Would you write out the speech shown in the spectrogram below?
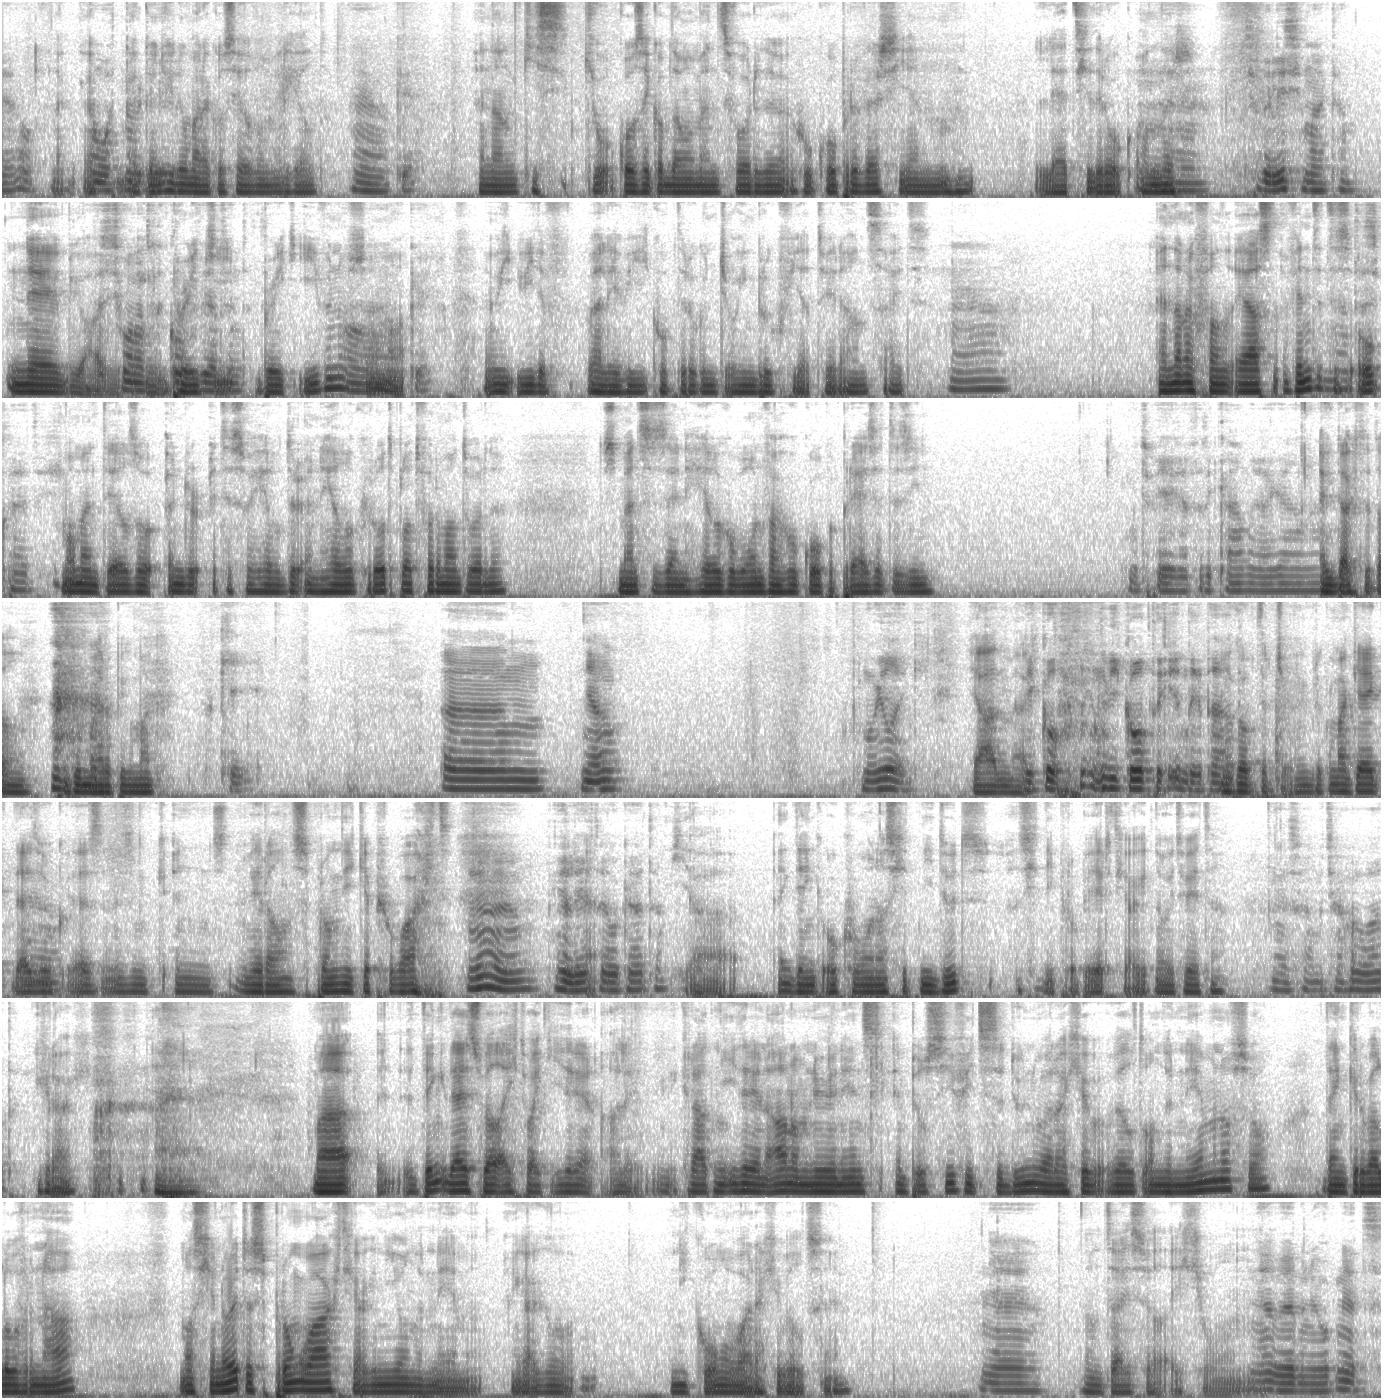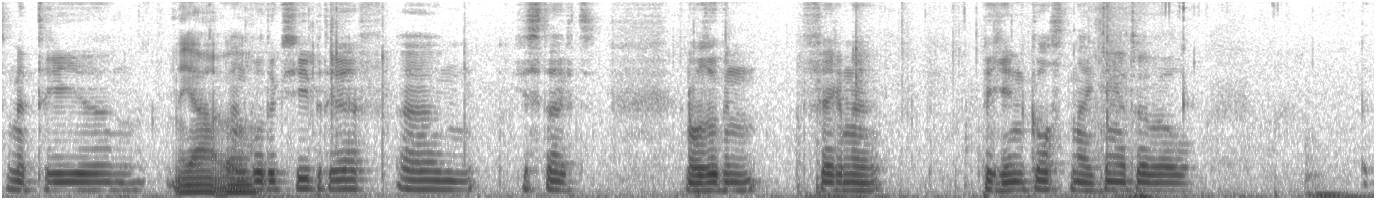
dat, dat, kun je doen, maar dat kost heel veel meer geld. ja, oké. En dan kies, ko- koos ik op dat moment voor de goedkopere versie en leid je er ook onder. Ja. Heb je verlies gemaakt dan? Nee, ja, het het verkopen break, even of zo. Oh, Maar oké. wie, wie, de, f- wel, wie koopt er ook een joggingbroek via tweedehands sites? Ja, En dan nog van, ja, s- Vinted ja, is het ook spijtig. momenteel zo under, het is zo heel, een heel groot platform aan het worden. Dus mensen zijn heel gewoon van goedkope prijzen te zien. Ik moet weer even de camera gaan. hè. Ik dacht het al, doe maar op je gemak. Oké. Ehm, ja. Moeilijk. Ja, maar Wie koopt, wie koopt er inderdaad? ik koop er. Maar kijk, dat is Ja. ook dat is, een, een, weer al een sprong die ik heb gewaagd. Ja, ja. Je leert Ja. er ook uit, hè. Ja, ik denk ook gewoon als je het niet doet, als je het niet probeert, ga je het nooit weten. Ja, zo moet je wel wat. Graag. maar ik denk, dat is wel echt wat ik iedereen... Allee, ik raad niet iedereen aan om nu ineens impulsief iets te doen waar dat je wilt ondernemen of zo. Denk er wel over na. Maar als je nooit een sprong waagt, ga je niet ondernemen. En ga je gewoon niet komen waar dat je wilt zijn. Ja, ja. Want dat is wel echt gewoon... Ja, we hebben nu ook net met drie ehm, Ja, een productiebedrijf ehm, gestart. Dat was ook een ferme beginkost, maar ik denk dat we wel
